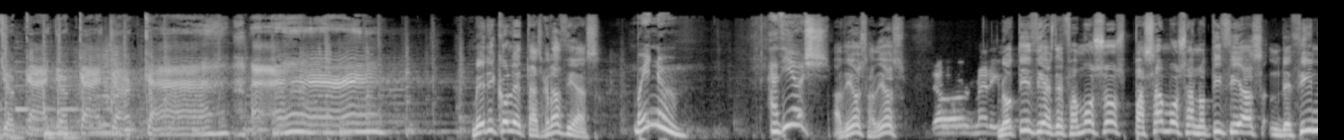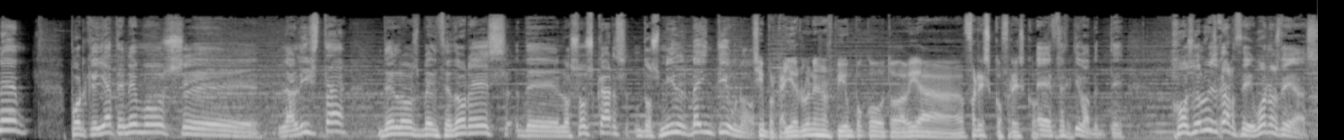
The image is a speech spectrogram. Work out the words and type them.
yoca, yoca, yoca. Ah. Mary Coletas, gracias. Bueno, adiós. Adiós, adiós. Mary. Noticias de famosos, pasamos a noticias de cine, porque ya tenemos eh, la lista de los vencedores de los Oscars 2021. Sí, porque ayer lunes nos pilló un poco todavía fresco, fresco. Efectivamente. José Luis García, buenos días.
